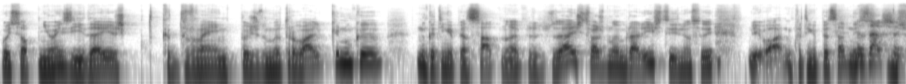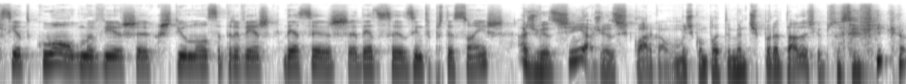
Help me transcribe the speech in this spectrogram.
ouço opiniões e ideias que vêm depois do meu trabalho que eu nunca, nunca tinha pensado, não é? Ah, isto faz-me lembrar isto e não sei. Eu ah, nunca tinha pensado nisso. Mas acha mas... que se adequou alguma vez, questionou-se através dessas, dessas interpretações? Às vezes sim, às vezes, claro, que há umas completamente disparatadas que a pessoa se fica,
